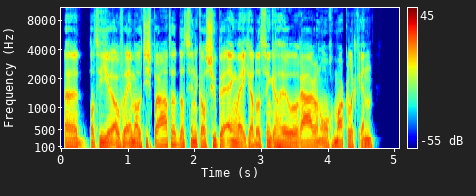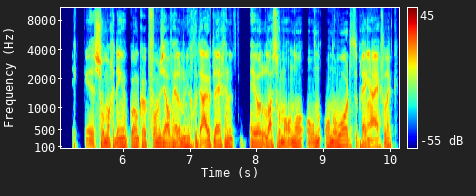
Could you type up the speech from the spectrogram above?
eh, dat we hier over emoties praten, dat vind ik al super eng, weet je wel. Dat vind ik al heel raar en ongemakkelijk. En ik, eh, sommige dingen kon ik ook voor mezelf helemaal niet goed uitleggen. En het heel lastig om onder, onder, onder woorden te brengen eigenlijk.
